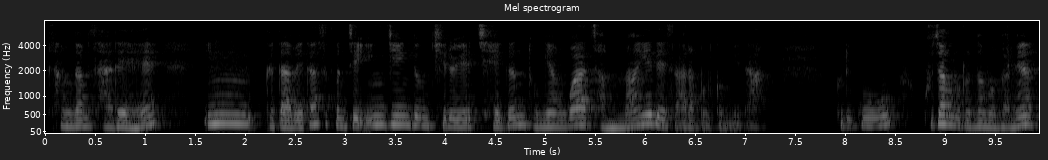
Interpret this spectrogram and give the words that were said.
상담 사례 그 다음에 다섯 번째 인지행동 치료의 최근 동향과 전망에 대해서 알아볼 겁니다. 그리고 9장으로 넘어가면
